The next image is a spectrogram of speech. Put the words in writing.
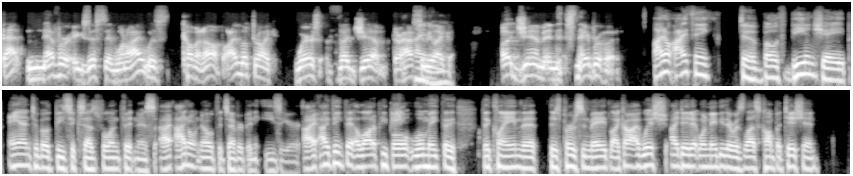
that never existed. When I was coming up, I looked around like, where's the gym? There has to I be know. like a gym in this neighborhood. I don't, I think to both be in shape and to both be successful in fitness, I, I don't know if it's ever been easier. I, I think that a lot of people will make the the claim that this person made, like, oh, I wish I did it when maybe there was less competition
